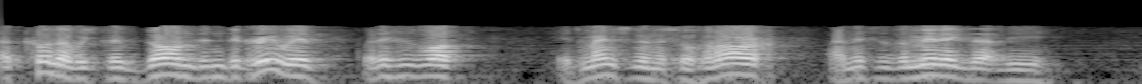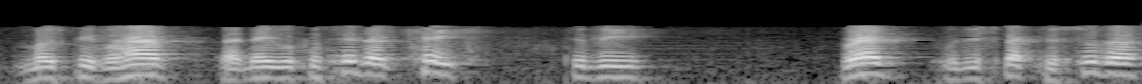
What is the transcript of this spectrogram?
a kula which the Don didn't agree with, but this is what is mentioned in the Shulchan Aruch, and this is the minig that the most people have, that they will consider cake to be bread with respect to Suda,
